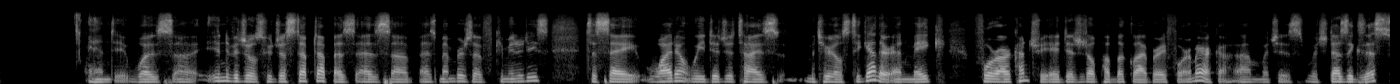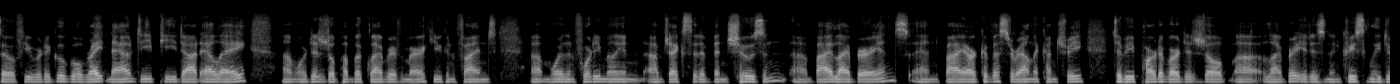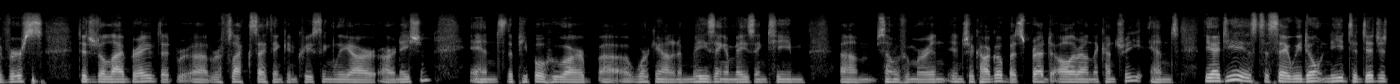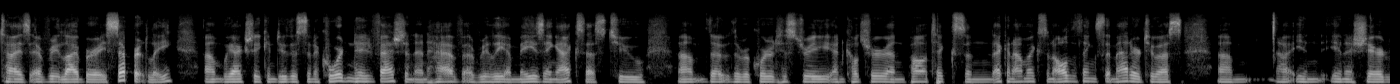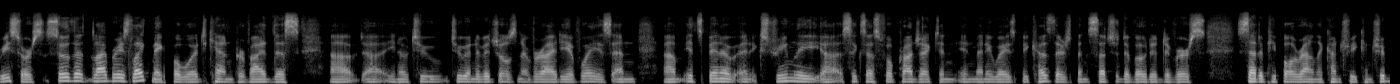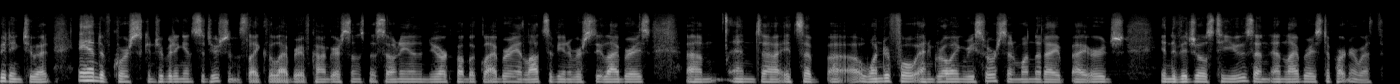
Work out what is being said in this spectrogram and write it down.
and it was uh, individuals who just stepped up as as uh, as members of communities to say why don't we digitize materials together and make for our country a digital public library for america? Um, which is which does exist. So if you were to google right now dp.la um, or digital public library of america you can find uh, more than 40 million objects that have been chosen uh, by librarians and by archivists around the country to be part of our digital uh, library. It is an increasingly diverse digital library that uh, reflects i think increasingly our, our nation and the people who are uh, working on an amazing, amazing team, um, some of whom are in, in Chicago, but spread all around the country. And the idea is to say we don't need to digitize every library separately. Um, we actually can do this in a coordinated fashion and have a really amazing access to um, the, the recorded history and culture and politics and economics and all the things that matter to us um, uh, in, in a shared resource so that libraries like Maplewood can provide this uh, uh, you know, to, to individuals in a variety of ways. And um, it's been a, an extremely uh, successful project in, in many ways because there's been such a devoted, diverse set of people around the country contributing to it. And of course, contributing institutions like the Library of Congress and Smithsonian and the New York Public Library and lots of university libraries. Um, and uh, it's a, a, wonderful and growing resource and one that I, I urge individuals to use and, and libraries to partner with.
